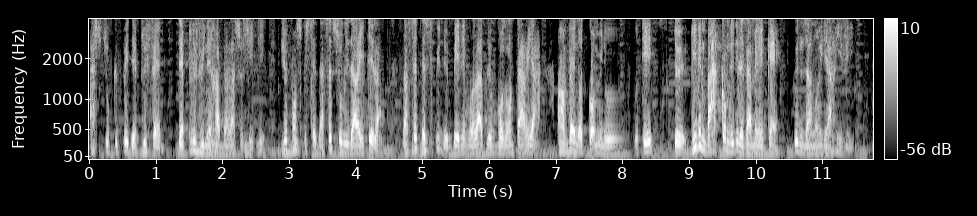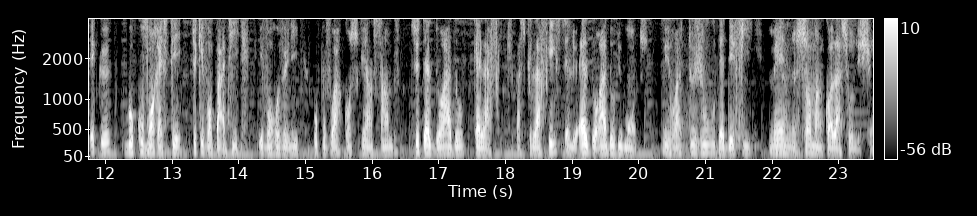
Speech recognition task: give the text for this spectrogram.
à s'occuper des plus faibles, des plus vulnérables dans la société. Je pense que c'est dans cette solidarité-là, dans cet esprit de bénévolat, de volontariat envers notre communauté, de giving back, comme le disent les Américains, que nous allons y arriver. Et que beaucoup vont rester, ceux qui vont partir, ils vont revenir pour pouvoir construire ensemble cet Eldorado qu'est l'Afrique. Parce que l'Afrique, c'est le Eldorado du monde. Il y aura toujours des défis, mais nous sommes encore la solution.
